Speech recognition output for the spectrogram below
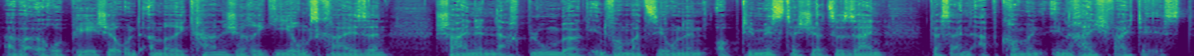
aber europäische und amerikanische Regierungskreise scheinen nach Bloomberg-Informationen optimistischer zu sein, dass ein Abkommen in Reichweite ist.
